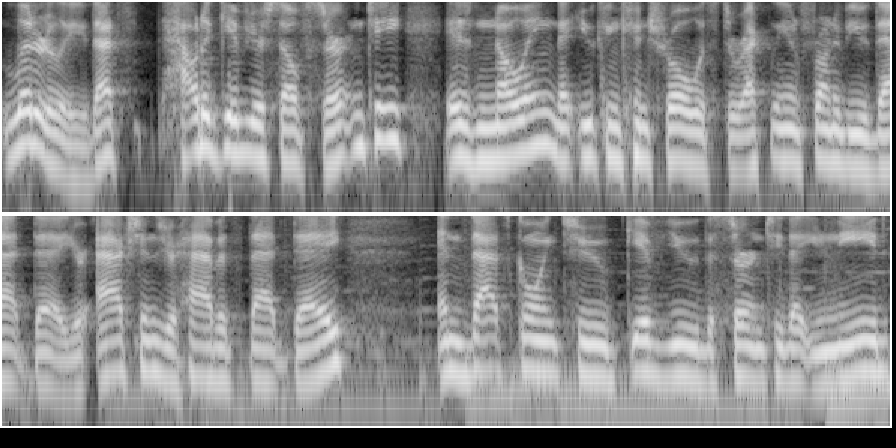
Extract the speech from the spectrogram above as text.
Literally, that's how to give yourself certainty is knowing that you can control what's directly in front of you that day, your actions, your habits that day. And that's going to give you the certainty that you need.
